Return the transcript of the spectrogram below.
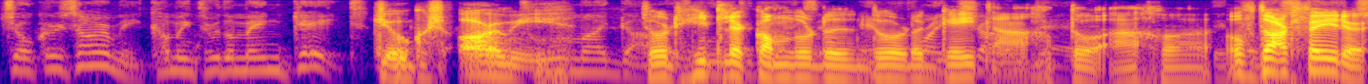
Joker's army coming through the main gate. Joker's Army. Een soort Hitler kwam door de, door de gate aange, aange Of Darth Vader.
